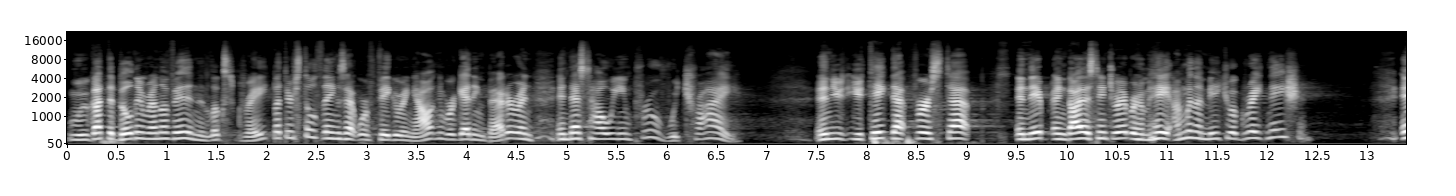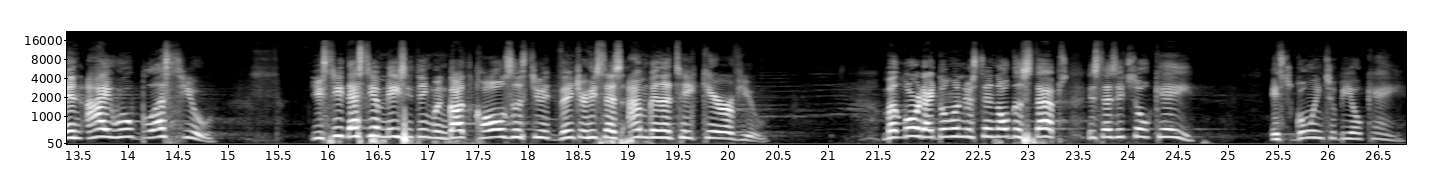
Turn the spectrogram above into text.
We've got the building renovated and it looks great, but there's still things that we're figuring out and we're getting better, and, and that's how we improve. We try. And you, you take that first step, and, they, and God is saying to Abraham, Hey, I'm going to make you a great nation, and I will bless you. You see, that's the amazing thing when God calls us to adventure, He says, I'm going to take care of you. But Lord, I don't understand all the steps. He says, It's okay. It's going to be okay.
